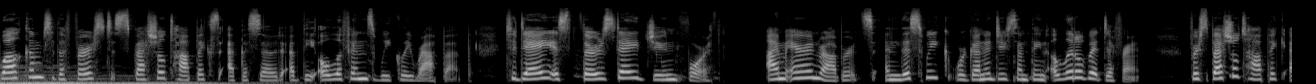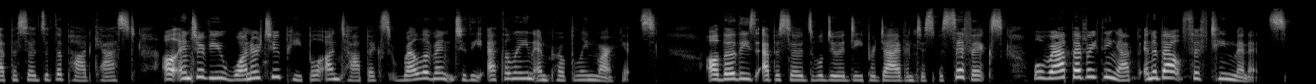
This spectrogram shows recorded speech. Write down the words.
Welcome to the first special topics episode of the Olefins Weekly Wrap Up. Today is Thursday, June 4th. I'm Erin Roberts, and this week we're going to do something a little bit different. For special topic episodes of the podcast, I'll interview one or two people on topics relevant to the ethylene and propylene markets. Although these episodes will do a deeper dive into specifics, we'll wrap everything up in about 15 minutes.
